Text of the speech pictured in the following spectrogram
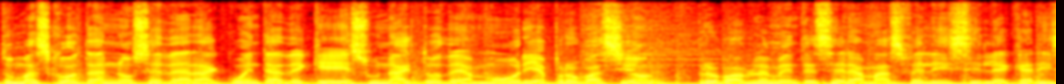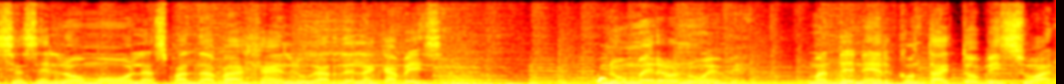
Tu mascota no se dará cuenta de que es un acto de amor y aprobación. Probablemente será más feliz si le acaricias el lomo o la espalda baja en lugar de la cabeza. Número 9. Mantener contacto visual.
